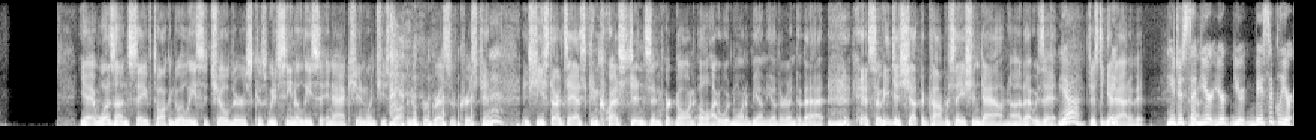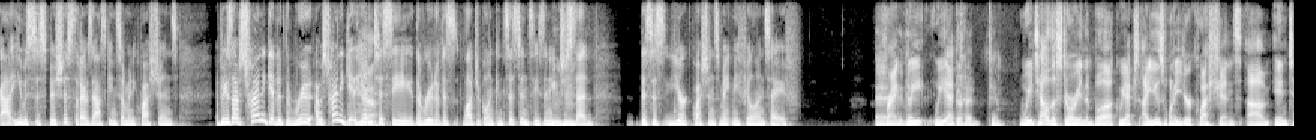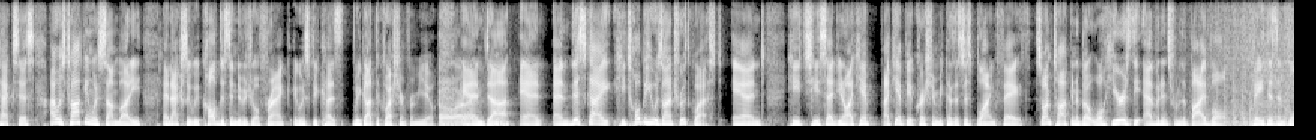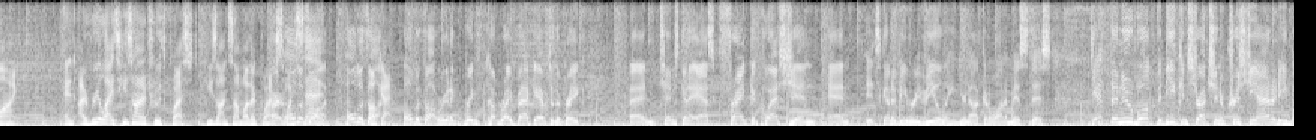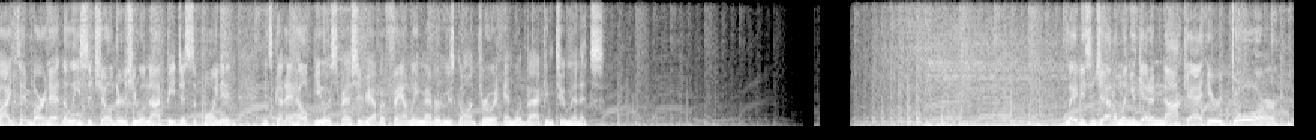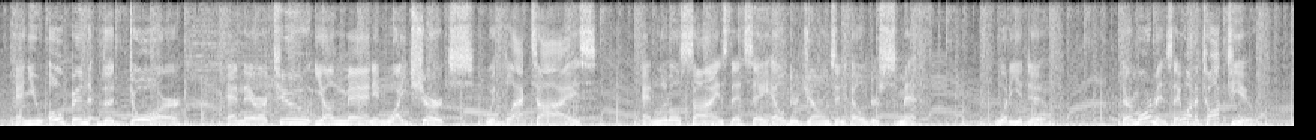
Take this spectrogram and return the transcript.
Yeah, it was unsafe talking to Alisa Childers because we've seen Alisa in action when she's talking to a progressive Christian and she starts asking questions and we're going, oh, I wouldn't want to be on the other end of that. Yeah, so he just shut the conversation down. Huh? That was it. Yeah. Just to get He- out of it. He just said, "You're, you're, you're basically you're at." He was suspicious that I was asking so many questions because I was trying to get at the root. I was trying to get him Yeah. Mm-hmm. to see the root of his logical inconsistencies, and he just said, "This is your questions make me feel unsafe." And Frank, that- we- we yeah, act- go ahead, Tim. We tell the story in the book. We actually, I use one of your questions um, in Texas. I was talking with somebody, and actually, we called this individual Frank. It was because we got the question from you. Oh, all right. And uh, and and this guy, he told me he was on a truth quest, and he he said, you know, I can't I can't be a Christian because it's just blind faith. So I'm talking about, well, here's the evidence from the Bible. Faith isn't blind. And I realized he's on a truth quest. He's on some other quest. All right, so hold I a said, thought. Hold a thought. Okay. Hold a thought. We're gonna bring come right back after the break, and Tim's gonna ask Frank a question, and it's gonna be revealing. You're not gonna want to miss this. Get the new book, The Deconstruction of Christianity by Tim Barnett and Alisa Childers. You will not be disappointed. It's gonna help you, especially if you have a family member who's gone through it. And we're back in two minutes. Ladies and gentlemen, you get a knock at your door and you open the door, and there are two young men in white shirts with black ties and little signs that say Elder Jones and Elder Smith. What do you do? They're Mormons. They want to talk to you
